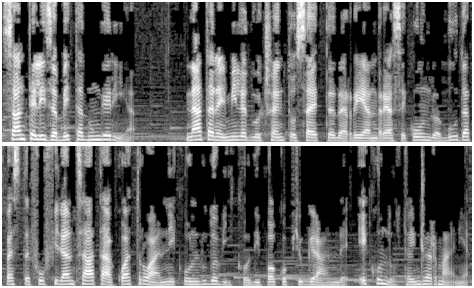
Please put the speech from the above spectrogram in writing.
Santa Elisabetta d'Ungheria. Nata nel 1207 dal re Andrea II a Budapest, fu fidanzata a quattro anni con Ludovico, di poco più grande, e condotta in Germania.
